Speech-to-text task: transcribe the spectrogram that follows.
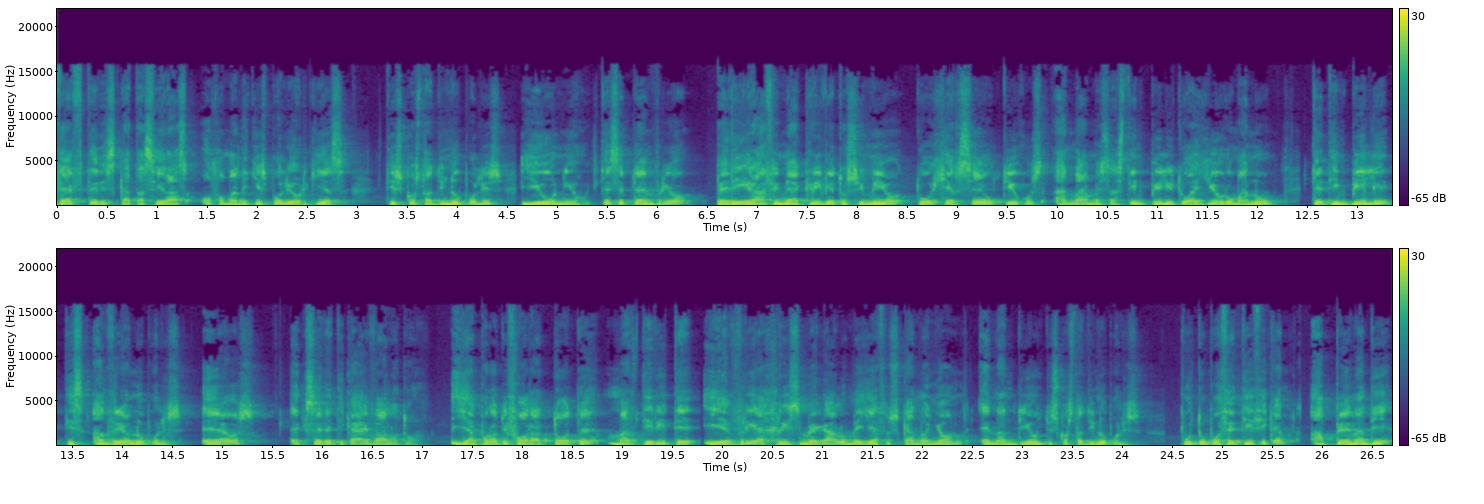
δεύτερης κατά σειράς Οθωμανικής πολιορκίας της Κωνσταντινούπολης Ιούνιο και Σεπτέμβριο περιγράφει με ακρίβεια το σημείο του χερσαίου τείχους ανάμεσα στην πύλη του Αγίου Ρουμανού και την πύλη της Ανδριανούπολης έως εξαιρετικά ευάλωτο. Για πρώτη φορά τότε μαρτυρείται η ευρεία χρήση μεγάλου μεγέθους κανονιών εναντίον της Κωνσταντινούπολης που τοποθετήθηκαν απέναντι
